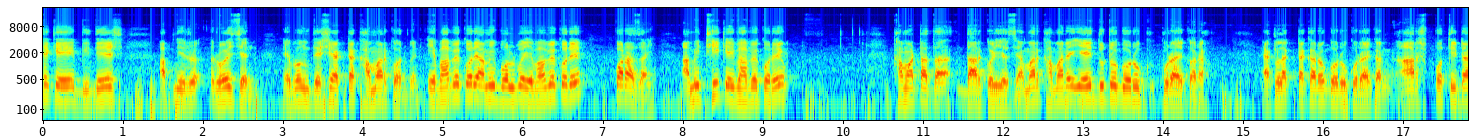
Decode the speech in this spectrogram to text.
থেকে বিদেশ আপনি রয়েছেন এবং দেশে একটা খামার করবেন, এভাবে করে আমি বলব এভাবে করে করা যায়। আমি ঠিক এইভাবে করে খামারটা দাঁড় করিয়েছি। আমার খামারে এই দুটো গরু কুড়াই করা। এক লাখ টাকারও গরু কুড়াই করেন আর প্রতিটা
